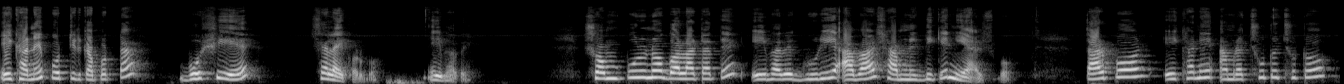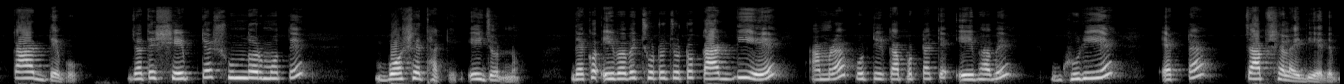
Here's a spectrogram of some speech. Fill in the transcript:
এইখানে পট্টির কাপড়টা বসিয়ে সেলাই করব, এইভাবে। সম্পূর্ণ গলাটাতে এইভাবে ঘুরিয়ে আবার সামনের দিকে নিয়ে আসব। তারপর এখানে আমরা ছোট ছোট কাট দেব, যাতে শেপটা সুন্দর মতে বসে থাকে এই জন্য দেখো, এইভাবে ছোট ছোট কাট দিয়ে আমরা পট্টির কাপড়টাকে এইভাবে ঘুরিয়ে একটা চাপ সেলাই দিয়ে দেব।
